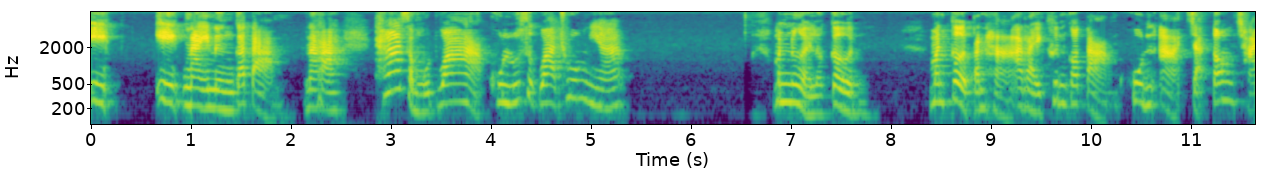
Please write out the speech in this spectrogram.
อีกอีกในหนึ่งก็ตามนะคะ ถ้าสมมุติว่าคุณรู้สึกว่าช่วงเนี้ย มันเหนื่อยเหลือเกิน มันเกิดปัญหาอะไรขึ้นก็ตาม คุณอาจจะต้องใช้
